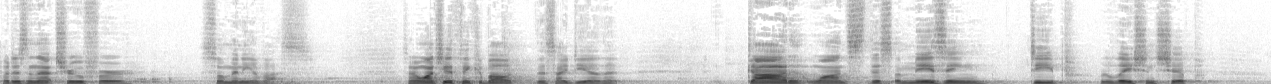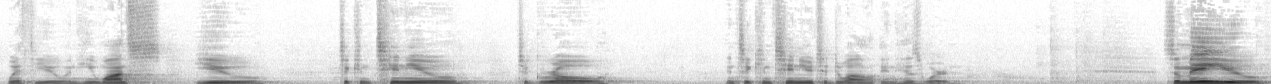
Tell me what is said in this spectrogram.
But isn't that true for so many of us. So I want you to think about this idea that God wants this amazing, deep relationship with you, and He wants you to continue to grow and to continue to dwell in His Word. So may you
